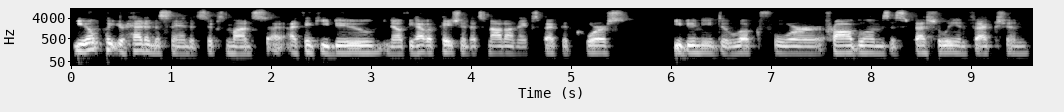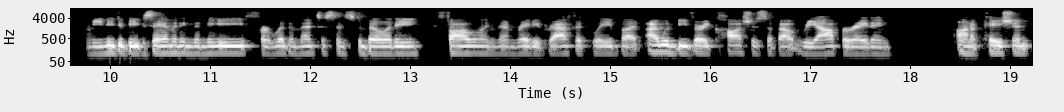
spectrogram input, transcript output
you don't put your head in the sand at six months. I, I think you do, you know, if you have a patient that's not on the expected course, you do need to look for problems, especially infection. You need to be examining the knee for ligamentous instability, following them radiographically. But I would be very cautious about reoperating on a patient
